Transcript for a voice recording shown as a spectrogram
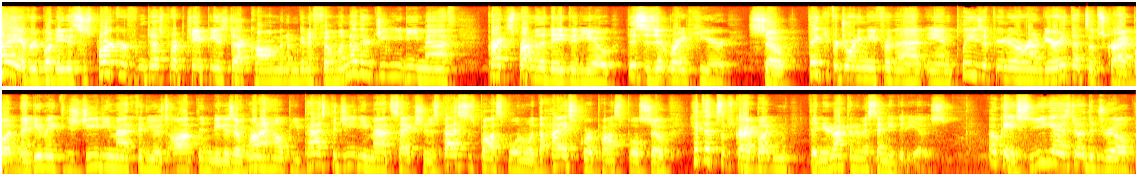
Hi everybody, this is Parker from TestPrepChampions.com and I'm going to film another GED Math Practice Problem of the Day video. This is it right here. So thank you for joining me for that and please if you're new around here hit that subscribe button. I do make these GED Math videos often because I want to help you pass the GED Math section as fast as possible and with the highest score possible. So hit that subscribe button then you're not going to miss any videos. Okay, so you guys know the drill.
